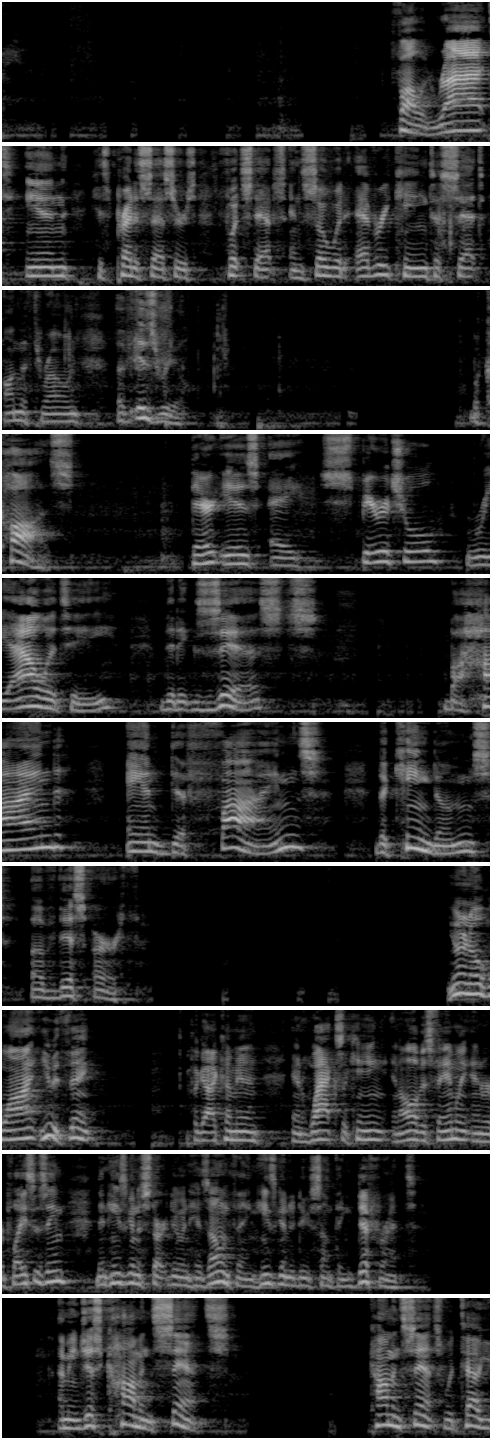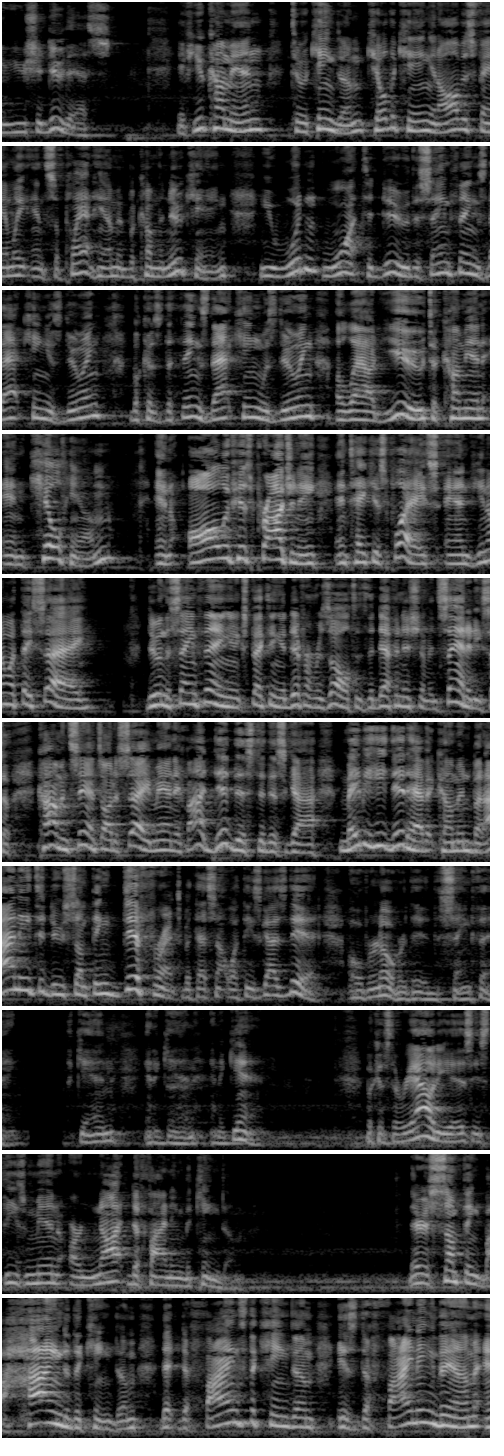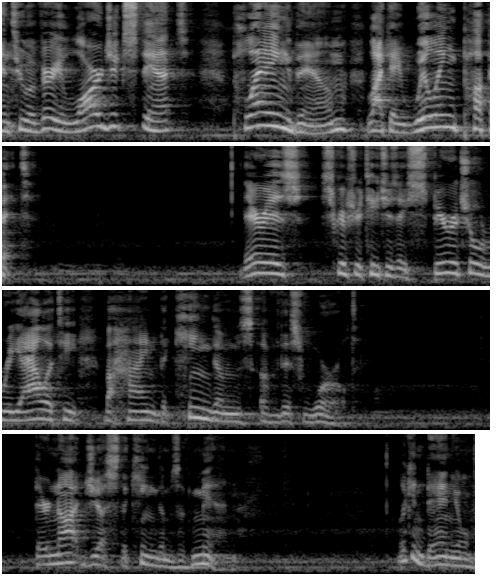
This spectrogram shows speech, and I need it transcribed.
Followed right in his predecessors' footsteps, and so would every king to set on the throne of Israel. Because there is a spiritual reality that exists behind and defines the kingdoms of this earth. You want to know why? You would think if a guy come in and whacks a king and all of his family and replaces him, then he's going to start doing his own thing. He's going to do something different. I mean, just common sense. Common sense would tell you you should do this. If you come in to a kingdom, kill the king and all of his family, and supplant him and become the new king, you wouldn't want to do the same things that king is doing because the things that king was doing allowed you to come in and kill him and all of his progeny and take his place. And you know what they say? Doing the same thing and expecting a different result is the definition of insanity. So, common sense ought to say, man, if I did this to this guy, maybe he did have it coming, but I need to do something different. But that's not what these guys did. Over and over, they did the same thing again and again and again. Because the reality is, is these men are not defining the kingdom. There is something behind the kingdom that defines the kingdom, is defining them, and to a very large extent, playing them like a willing puppet. There is, Scripture teaches, a spiritual reality behind the kingdoms of this world. They're not just the kingdoms of men. Look in Daniel.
